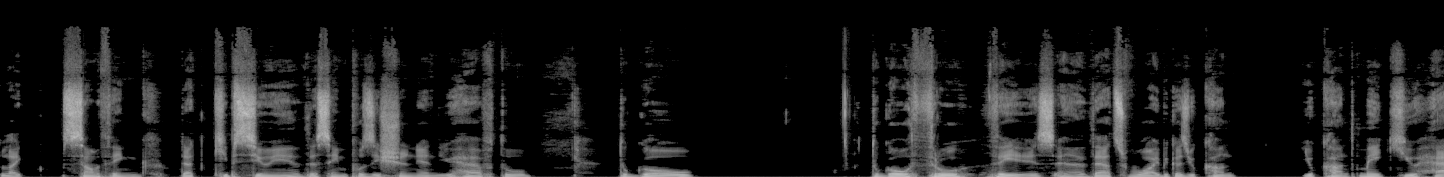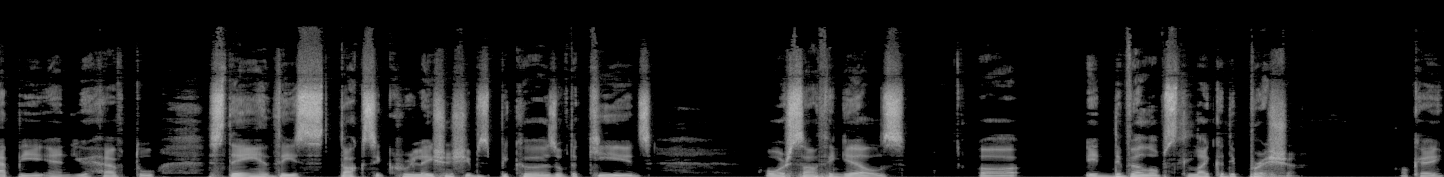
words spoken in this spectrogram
like something that keeps you in the same position, and you have to to go to go through this and that's why because you can't you can't make you happy and you have to stay in these toxic relationships because of the kids or something else uh, it develops like a depression okay?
